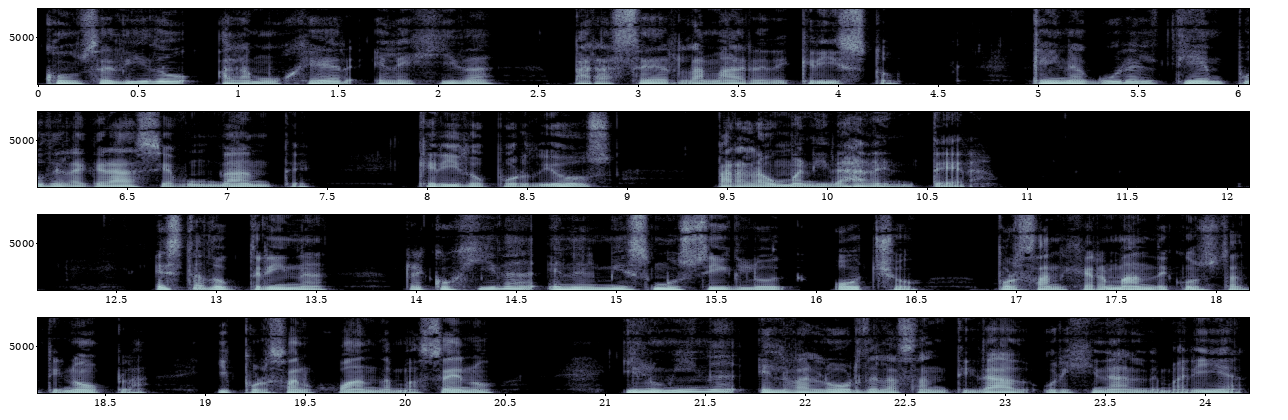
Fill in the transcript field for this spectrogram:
concedido a la mujer elegida para ser la Madre de Cristo, que inaugura el tiempo de la gracia abundante, querido por Dios para la humanidad entera. Esta doctrina, recogida en el mismo siglo VIII por San Germán de Constantinopla y por San Juan Damasceno, ilumina el valor de la santidad original de María,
